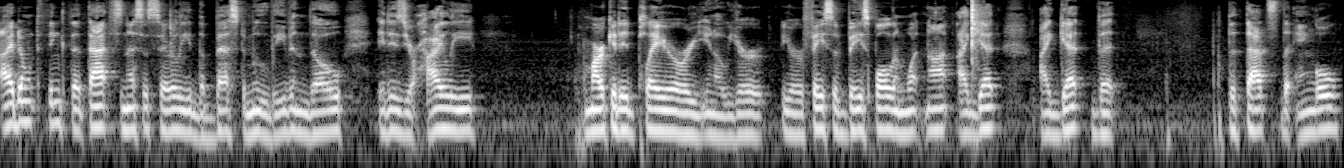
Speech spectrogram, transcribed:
I don't think that that's necessarily the best move, even though it is your highly marketed player or you know your your face of baseball and whatnot. I get, I get that that that's the angle,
